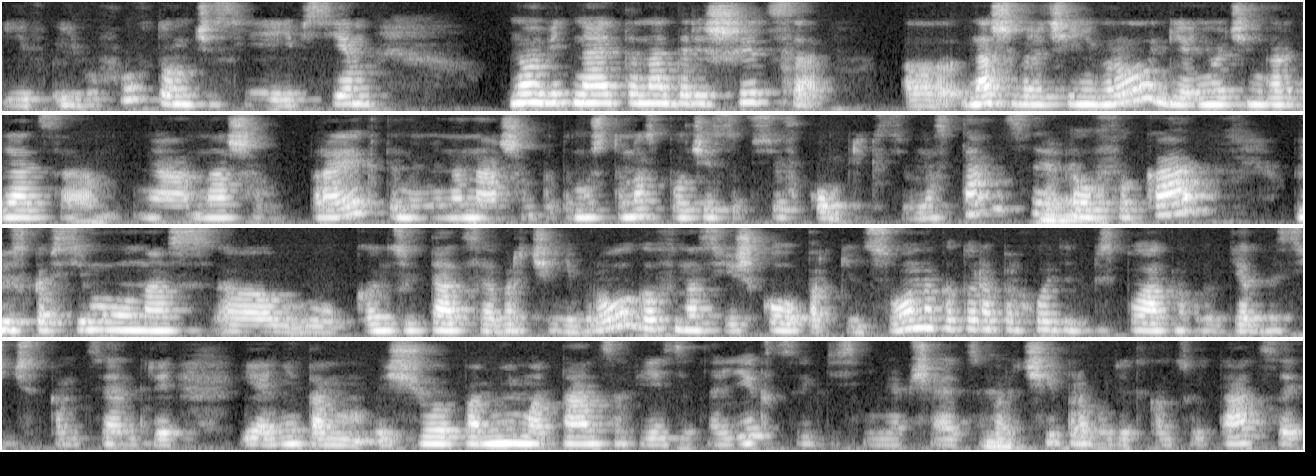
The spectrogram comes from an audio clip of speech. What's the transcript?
и, и в Уфу в том числе, и всем. Но ведь на это надо решиться. Э, наши врачи-неврологи, они очень гордятся а, нашим проектом, именно нашим, потому что у нас получается все в комплексе. У нас станция. ЛФК, Плюс ко всему у нас а, консультация врачей-неврологов, у нас есть школа Паркинсона, которая проходит бесплатно в диагностическом центре, и они там еще помимо танцев ездят на лекции, где с ними общаются врачи, проводят консультации.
